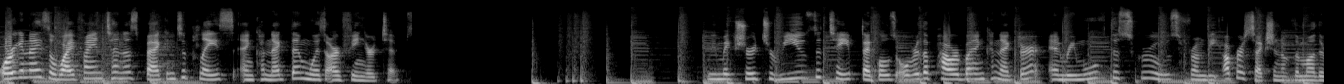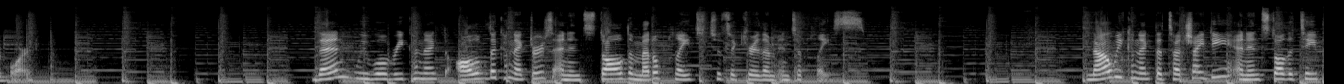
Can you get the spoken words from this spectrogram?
Organize the Wi-Fi antennas back into place and connect them with our fingertips. We make sure to reuse the tape that goes over the power button connector and remove the screws from the upper section of the motherboard. Then we will reconnect all of the connectors and install the metal plate to secure them into place. Now we connect the Touch ID and install the tape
